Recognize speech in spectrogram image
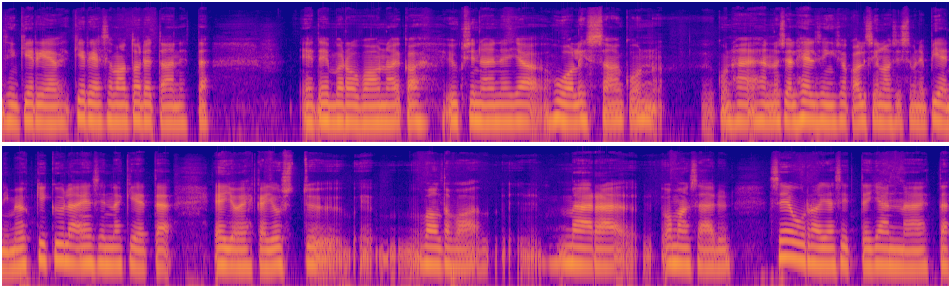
siinä kirje, kirjeessä vaan todetaan, että, että Ebarova on aika yksinäinen ja huolissaan, kun kun hän, hän on siellä Helsingissä, joka oli silloin siis semmoinen pieni mökkikylä ensinnäkin, että ei ole ehkä just valtavaa määrää oman säädyn seura ja sitten jännää, että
